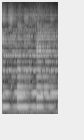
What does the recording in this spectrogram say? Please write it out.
Música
